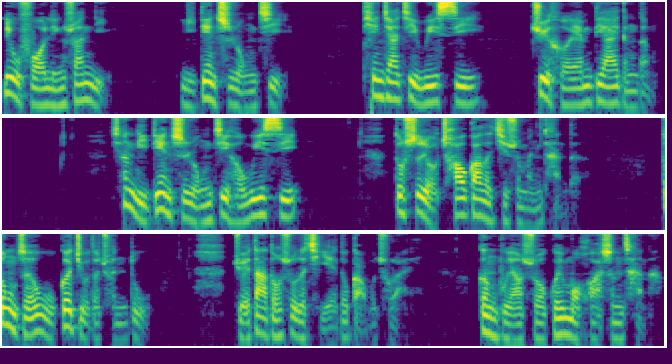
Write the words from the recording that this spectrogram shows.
六氟磷酸锂、锂电池溶剂、添加剂 VC、聚合 MDI 等等。像锂电池溶剂和 VC 都是有超高的技术门槛的，动辄五个九的纯度，绝大多数的企业都搞不出来，更不要说规模化生产了。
